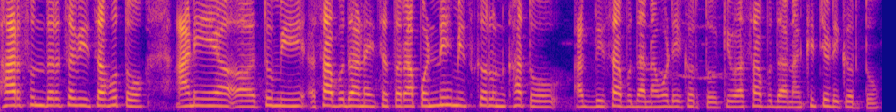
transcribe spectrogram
फार सुंदर चवीचा होतो आणि तुम्ही साबुदाण्याचं तर आपण नेहमीच करून खातो. अगदी साबुदाणा वडे करतो किंवा साबुदाणा खिचडी करतो.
